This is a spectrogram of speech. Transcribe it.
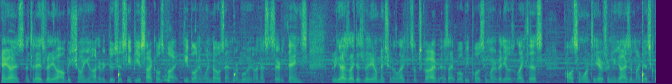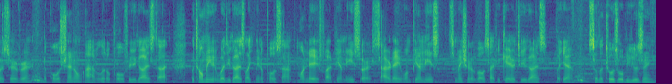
Hey guys, in today's video I'll be showing you how to reduce your CPU cycles by debloating Windows and removing unnecessary things. If you guys like this video, make sure to like and subscribe as I will be posting more videos like this. I also want to hear from you guys in my Discord server in the polls channel. I have a little poll for you guys that will tell me whether you guys like me to post at Monday 5pm East or Saturday 1pm East. So make sure to vote so I can cater to you guys. But yeah, so the tools we'll be using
